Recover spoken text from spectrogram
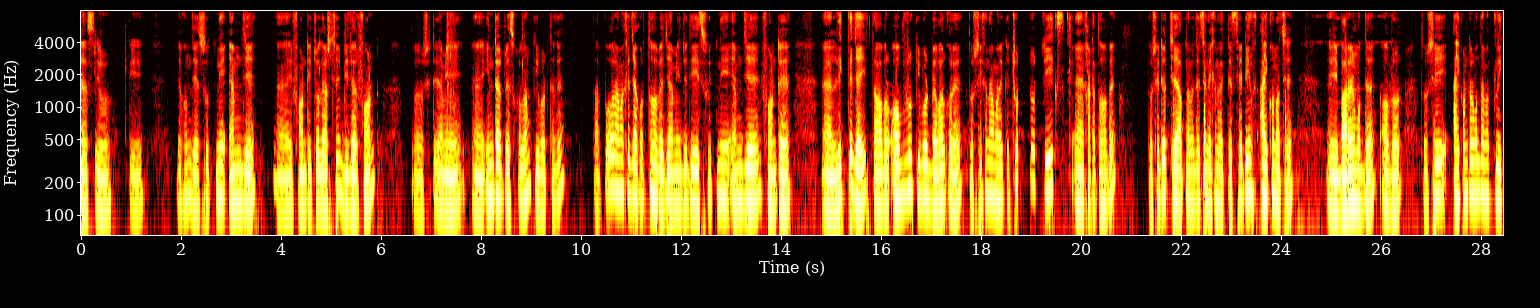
এস ইউ টি দেখুন যে সুতনি এম জে এই ফন্টটি চলে আসছে, বিজয়ের ফন্ট তো সেটি আমি ইন্টার প্রেস করলাম কিবোর্ড থেকে। তারপর আমাকে যা করতে হবে যে আমি যদি এই সুইটনি এম জে ফন্টে লিখতে যাই, তাও আবার অব্র কিবোর্ড ব্যবহার করে, তো সেখানে আমার একটি ছোট্ট ট্রিক্স খাটাতে হবে। তো সেটি হচ্ছে, আপনারা দেখছেন এখানে একটি সেটিংস আইকন আছে, এই বারের মধ্যে অব্রর। তো সেই আইকনটার মধ্যে আমাকে ক্লিক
